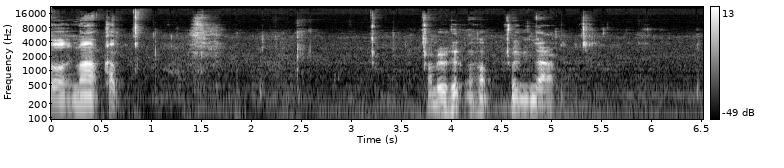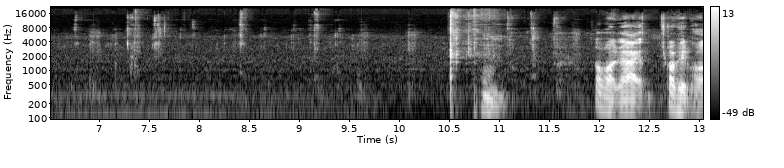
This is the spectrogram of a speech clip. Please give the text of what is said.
ร่อยมากครับทำด้วยพริกนะครับไม่กินยาอืมก็พอได้ ก็เผ็ดพอ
